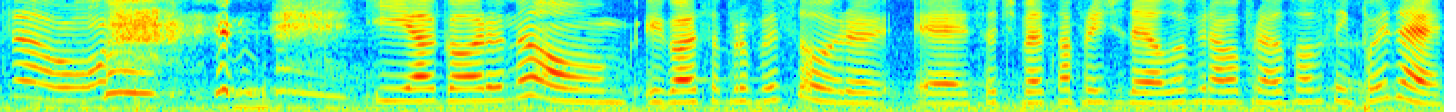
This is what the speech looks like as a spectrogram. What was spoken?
Então. e agora não, igual essa professora. É, se eu estivesse na frente dela, eu virava pra ela e falava assim: Pois é,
